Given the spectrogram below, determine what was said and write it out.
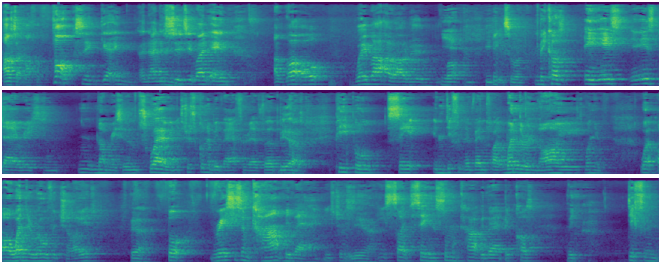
I was like, oh, for fuck's sake, get in. And then as soon as it went in, I got up, way back around him. Yeah. but He Be- someone. because it is it is there racism not racism swearing it's just going to be there forever because Yeah. people see it in different events like when they're annoyed when you when, or when they're overjoyed Yeah. but racism can't be there it's just Yeah. it's like saying someone can't be there because the different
